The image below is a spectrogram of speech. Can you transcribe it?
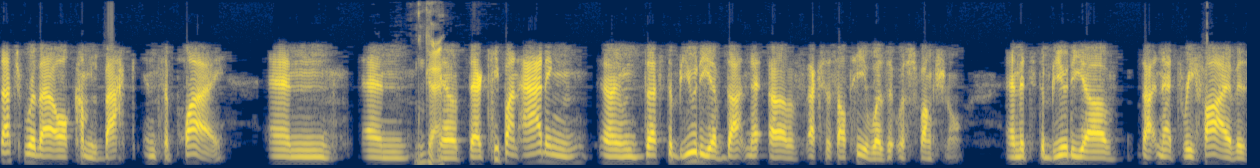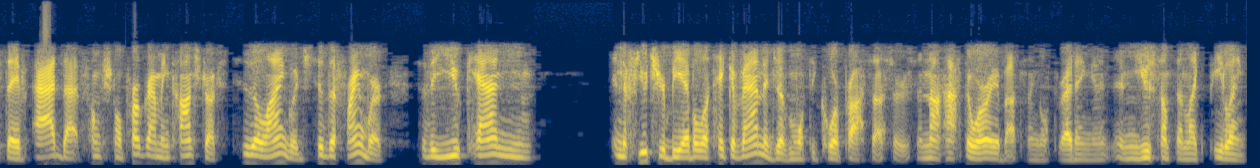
that's where that all comes back into play, and and Okay. you know they keep on adding. Um, that's the beauty of .NET of XSLT was it was functional, and it's the beauty of .NET 3.5 is they've add that functional programming constructs to the language to the framework so that you can in the future be able to take advantage of multi-core processors and not have to worry about single threading and, and use something like PLINQ,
